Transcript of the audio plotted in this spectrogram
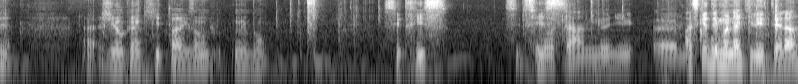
Euh, j'ai aucun kit, par exemple. Mais bon, c'est triste. C'est triste. Un menu euh, Est-ce que Démoniac, il était là?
